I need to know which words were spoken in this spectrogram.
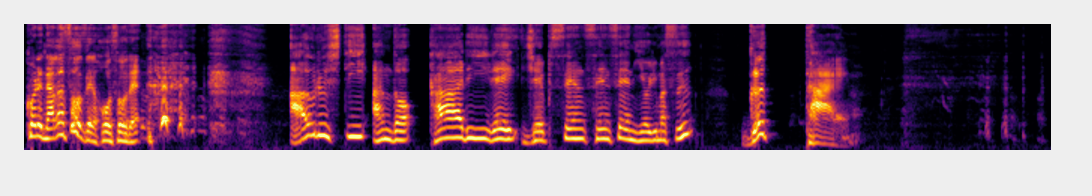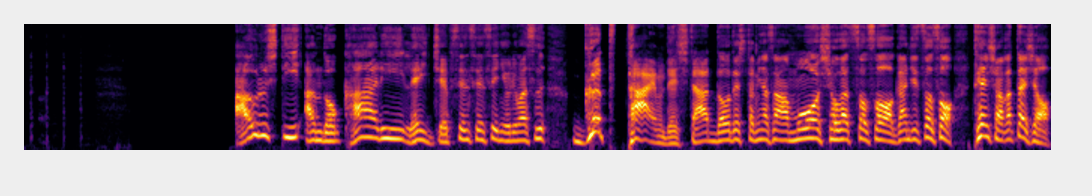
これ流そうぜ、放送で。アウルシティカーリー・レイ・ジェプセン先生によります、Good Time。Owl City カーリー・レイ・ジェプセン先生によります、 Good Time でした。どうでした？皆さん、もう正月早々、元日早々、テンション上がったでしょ？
